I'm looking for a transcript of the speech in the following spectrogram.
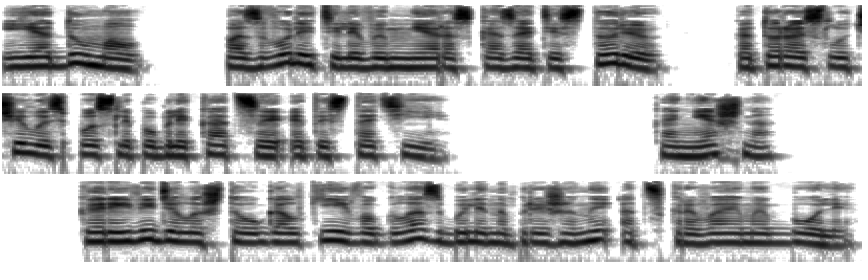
«Я думал, позволите ли вы мне рассказать историю, которая случилась после публикации этой статьи?» «Конечно», Кэрри видела, что уголки его глаз были напряжены от скрываемой боли.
